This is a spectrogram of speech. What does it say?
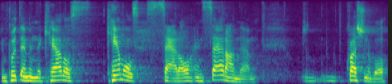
and put them in the camel's saddle and sat on them questionable.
